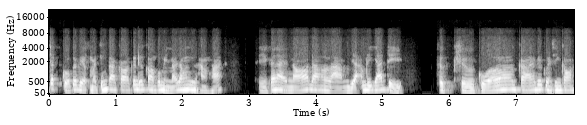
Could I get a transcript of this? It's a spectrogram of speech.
chất của cái việc mà chúng ta coi cái đứa con của mình nó giống như hàng hóa. Thì cái này nó đang làm giảm đi giá trị thực sự của cái cái quyền sinh con.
